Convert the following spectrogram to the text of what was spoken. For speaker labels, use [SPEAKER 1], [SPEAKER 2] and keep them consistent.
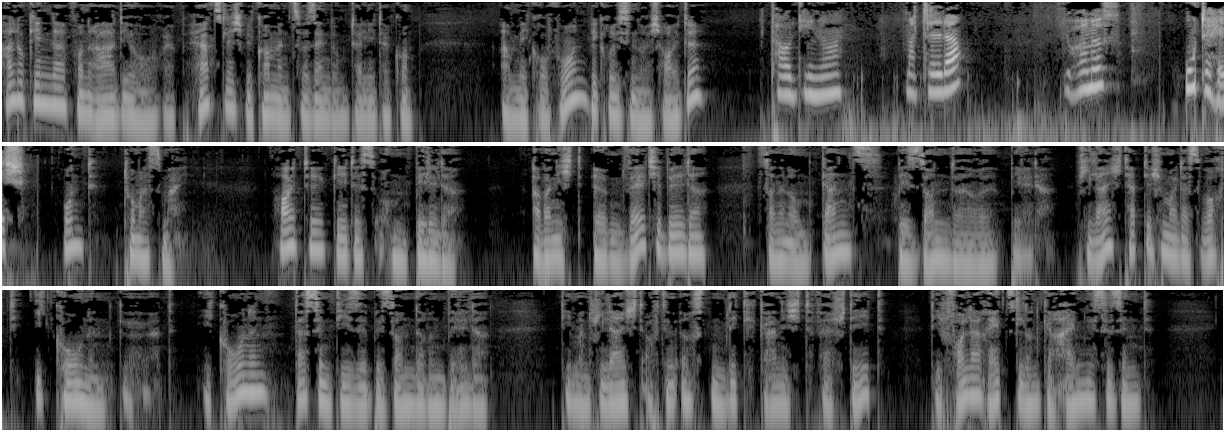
[SPEAKER 1] Hallo Kinder von Radio Horeb. Herzlich willkommen zur Sendung Talita Kum. Am Mikrofon begrüßen euch heute
[SPEAKER 2] Pauline, Mathilda,
[SPEAKER 3] Johannes,
[SPEAKER 4] Ute Hesch
[SPEAKER 1] und Thomas May. Heute geht es um Bilder. Aber nicht irgendwelche Bilder, sondern um ganz besondere Bilder. Vielleicht habt ihr schon mal das Wort Ikonen gehört. Ikonen, das sind diese besonderen Bilder die man vielleicht auf den ersten Blick gar nicht versteht, die voller Rätsel und Geheimnisse sind,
